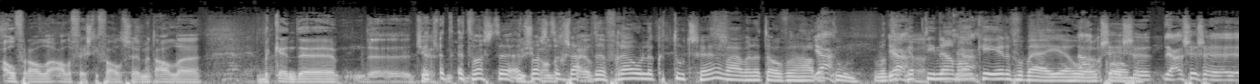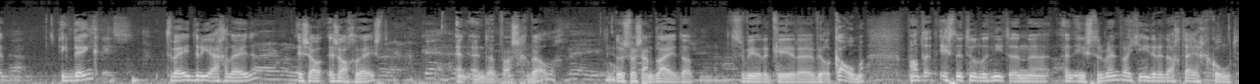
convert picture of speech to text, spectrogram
Overal alle festivals met alle bekende de jazz Het, het was de, het was de, de vrouwelijke toets hè, waar we het over hadden Ja. toen. Want Ja. ik heb die naam al Ja. een keer eerder voorbij horen nou, ze komen. is, ja, ze is, ik denk, twee, drie jaar geleden is al, is al geweest. En, en dat was geweldig. Dus we zijn blij dat ze weer een keer eh, wil komen. Want het is natuurlijk niet een, eh, een instrument wat je iedere dag tegenkomt.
